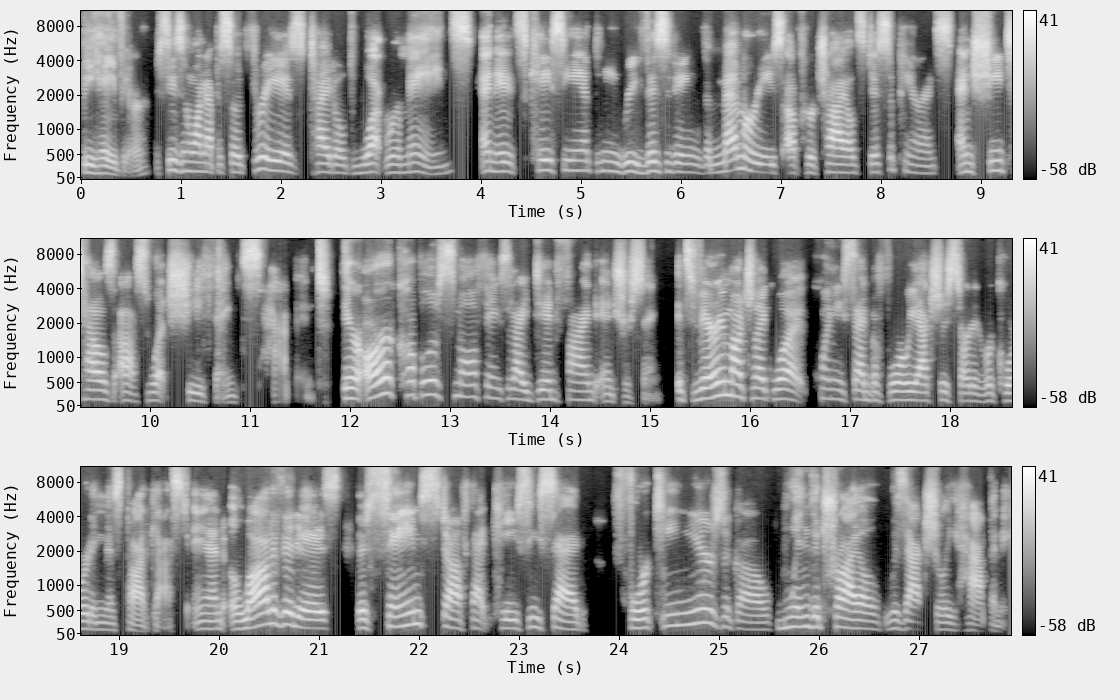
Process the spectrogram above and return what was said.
behavior. Season one, episode three is titled What Remains, and it's Casey Anthony revisiting the memories of her child's disappearance, and she tells us what she thinks happened. There are a couple of small things that I did find interesting. It's very much like what Quinny said before we actually started recording this podcast. And a lot of it is the same stuff that Casey said 14 years ago when the trial was actually happening.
